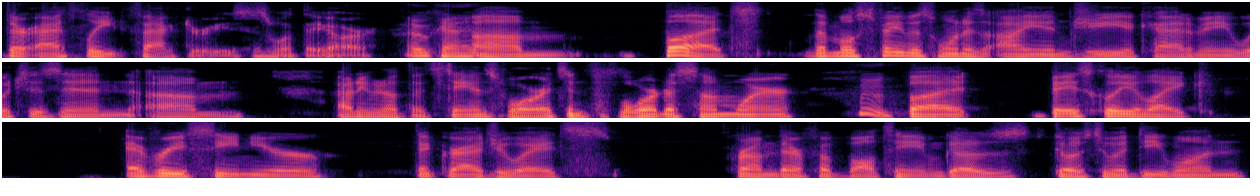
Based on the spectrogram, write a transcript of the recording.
they're athlete factories is what they are Okay. um, but the most famous one is IMG Academy, which is in um, I don't even know what that stands for. It's in Florida somewhere. Hmm. But basically, like every senior that graduates from their football team goes goes to a D one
